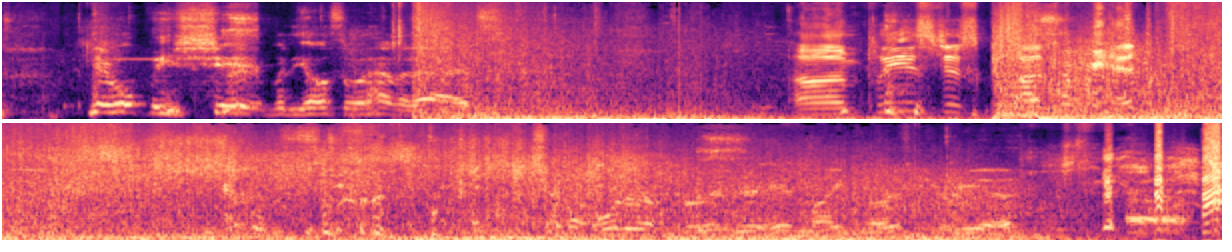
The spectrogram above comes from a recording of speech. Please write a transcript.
there won't be shit, but you also won't have an ass. Um, please just uh, cover your head. Trying to order a burger in like North Korea. Uh,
